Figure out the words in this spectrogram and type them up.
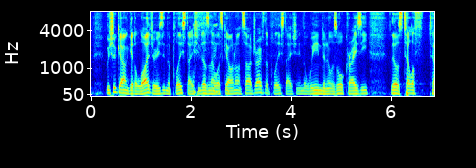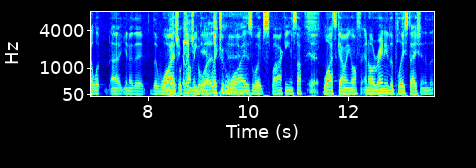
we should go and get Elijah. He's in the police station. He doesn't know what's going on." So I drove to the police station in the wind, and it was all crazy. There was tele, tele uh, you know, the the wires Electric- were coming down, wires. electrical Yeah. wires were sparking and stuff Yeah. lights going off, and I ran into the police station, and the,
